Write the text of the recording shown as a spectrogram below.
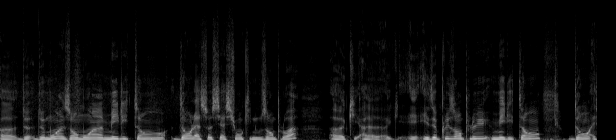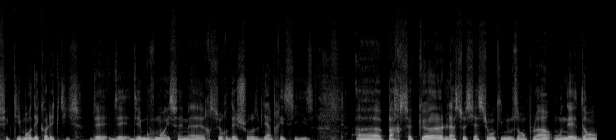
de, moins en moins militant dans l'association qui nous emploie. Qui, et, de plus en plus militant dans effectivement des collectifs, des, des mouvements éphémères sur des choses bien précises. euh, parce que l'association qui nous emploie, on est dans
